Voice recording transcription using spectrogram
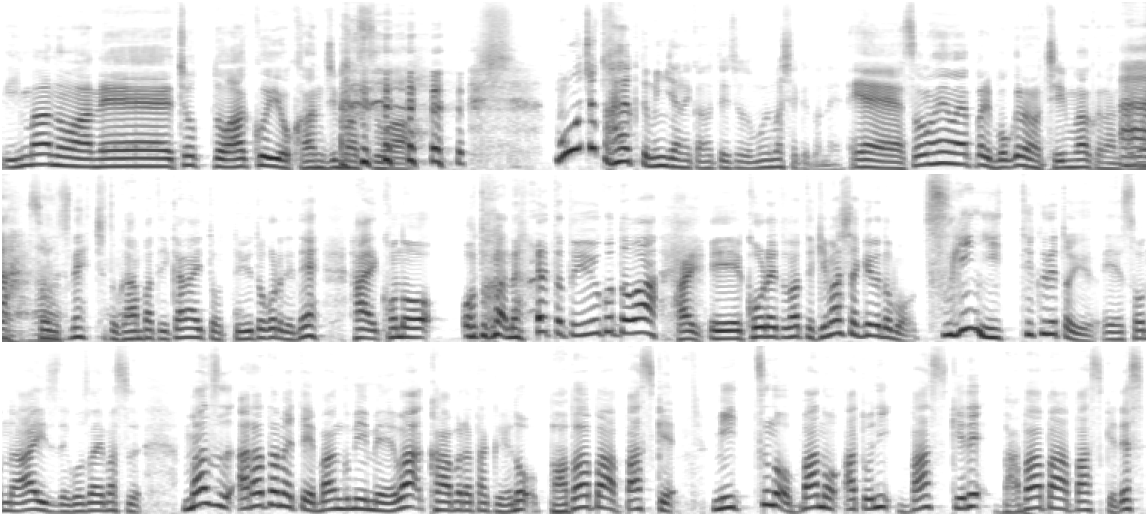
今のはねちょっと悪意を感じますわ もうちょっと早くてもいいんじゃないかなってちょっと思いましたけどね。いやいやその辺はやっぱり僕らのチームワークなんでね。そうですね。ちょっと頑張っていかないとっていうところでね。はいこの音が流れたということは、はい。えー恒例となってきましたけれども次に行ってくれという、えーそんな合図でございます。まず改めて番組名は川村拓也のババババスケ。3つのバの後にバスケでババババスケです。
